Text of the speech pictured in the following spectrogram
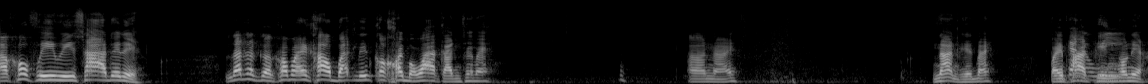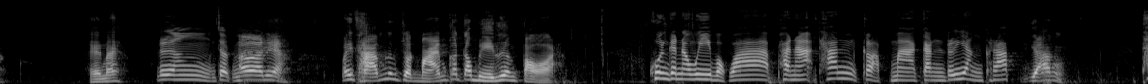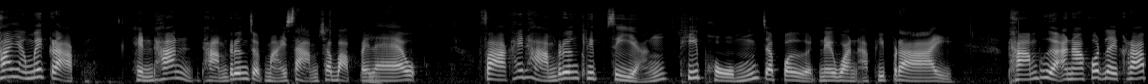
อะเขาฟรีวีซ่าด้วยดิแล้วถ้าเกิดเขาไม่ให้เข้าแบ็คลิสต์ก็ค่อยมาว่ากันใช่ไหมอ่าไหน นั่นเห็นไหม ไปพาดพิงเขาเนี่ย เห็นไหม เรื่องจดหเอมาย อเนี่ย ไปถามเรื่องจดหมายมันก็ต้องมีเรื่องต่ออะคุณกนวีบอกว่าพนะท่านกลับมากันหรือยังครับ ยัง ถ้ายังไม่กลับ เห็นท่านถามเรื่องจดหมายสามฉบับไปแล้ว ฝากให้ถามเรื่องคลิปเสียงที่ผมจะเปิดในวันอภิปราย ถามเผื่ออนาคตเลยครับ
